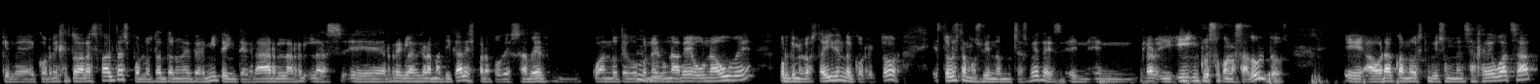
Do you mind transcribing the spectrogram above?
que me corrige todas las faltas, por lo tanto no me permite integrar las eh, reglas gramaticales para poder saber cuándo tengo que poner una B o una V, porque me lo está diciendo el corrector. Esto lo estamos viendo muchas veces, en, claro, incluso con los adultos. Eh, ahora cuando escribes un mensaje de WhatsApp,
